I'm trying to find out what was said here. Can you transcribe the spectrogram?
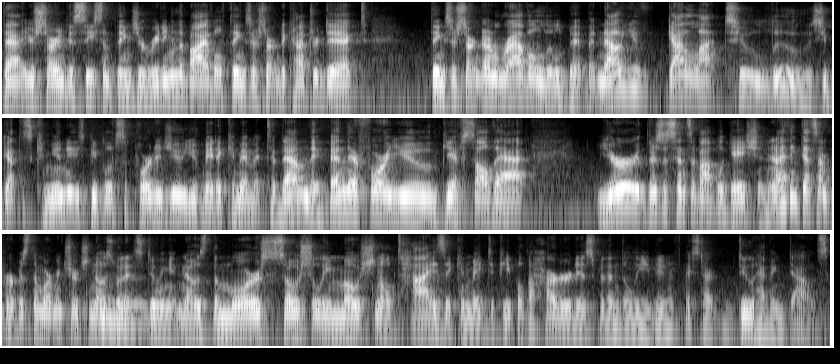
that you're starting to see some things you're reading in the bible things are starting to contradict things are starting to unravel a little bit but now you've got a lot to lose you've got this community these people have supported you you've made a commitment to them they've been there for you gifts all that you're there's a sense of obligation. And i think that's on purpose. The mormon church knows what it's doing. It knows the more social emotional ties it can make to people the harder it is for them to leave even if they start do having doubts.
